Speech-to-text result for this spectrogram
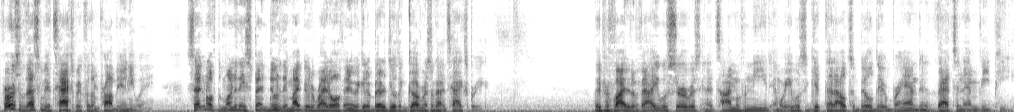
First off, that's going to be a tax break for them probably anyway. Second off, the money they spent doing it, they might be able to write off anyway, get a better deal with the government, some kind of tax break. They provided a valuable service in a time of need and were able to get that out to build their brand. That's an MVP.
